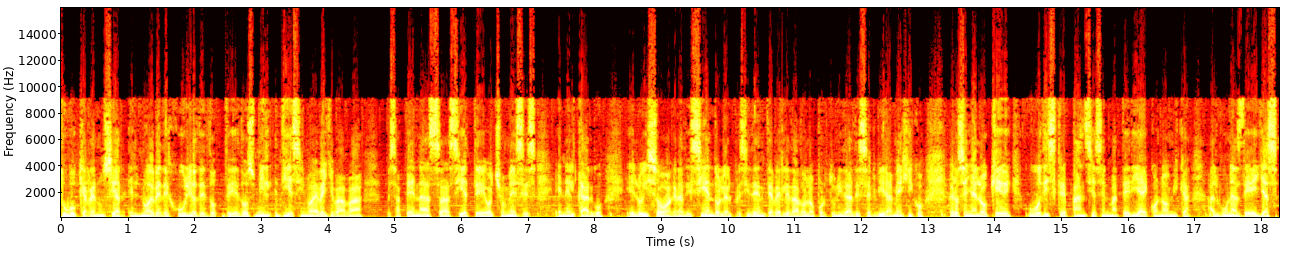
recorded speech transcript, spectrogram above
tuvo que renunciar el 9 de julio de, de 2019. Llevaba pues apenas a siete, ocho meses en el cargo. Eh, lo hizo agradeciéndole al presidente haberle dado la oportunidad de servir a México, pero señaló que hubo discrepancias en materia económica. Algunas de ellas,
